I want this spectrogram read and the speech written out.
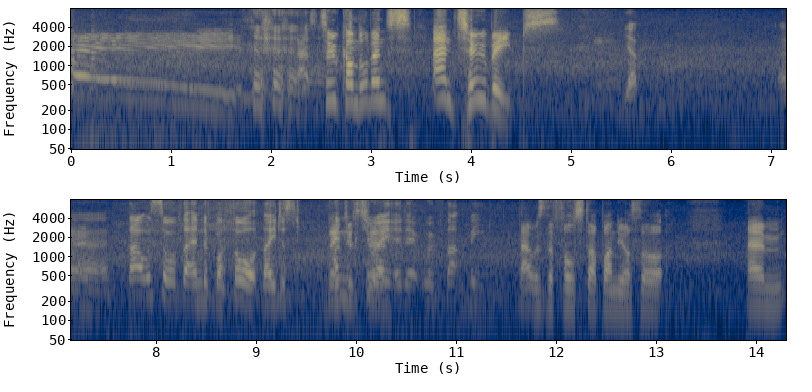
Hey! That's two compliments and two beeps. Yep. Uh, that was sort of the end of my thought. They just They just, uh, it with that beat. That was the full stop on your thought. Um,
